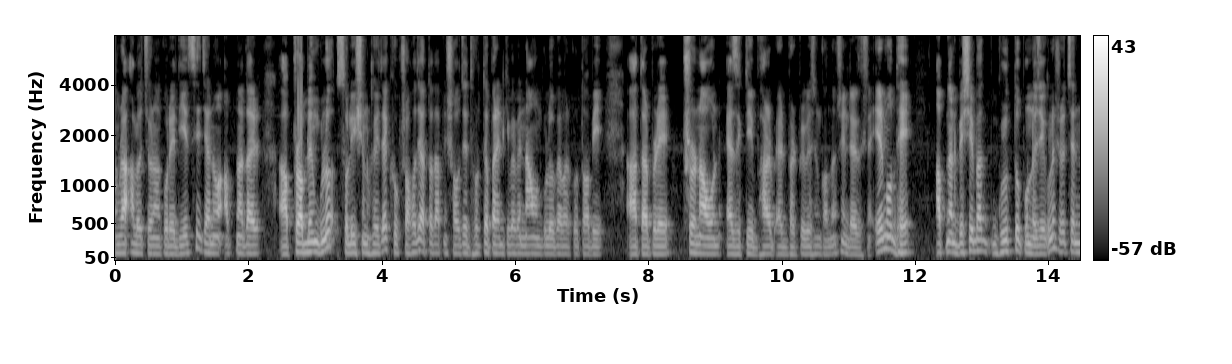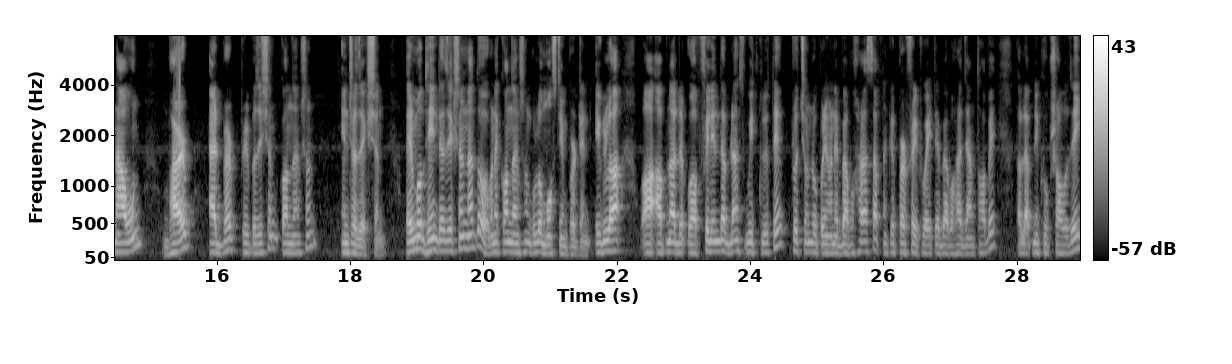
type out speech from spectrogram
আমরা আলোচনা করে দিয়েছি, যেন আপনাদের প্রবলেমগুলো সলিউশন হয়ে যায় খুব সহজে। অর্থাৎ আপনি সহজে ধরতে পারেন কীভাবে নাউনগুলো ব্যবহার করতে হবে তারপরে pronoun adjective verb adverb preparation conjunction interjection এর মধ্যে আপনার বেশিরভাগ গুরুত্বপূর্ণ যেগুলো, সেটা হচ্ছে noun verb adverb preposition conjunction interjection এর মধ্যে ইন্টারজেকশন না তো? মানে কনজাংশনগুলো মোস্ট ইম্পর্টেন্ট এগুলো আপনার ফিল ইন দ্য ব্ল্যাঙ্কস উইথগুলোতে প্রচণ্ড পরিমাণে ব্যবহার আছে। আপনাকে পারফেক্ট ওয়েতে ব্যবহার জানতে হবে। তাহলে আপনি খুব সহজেই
